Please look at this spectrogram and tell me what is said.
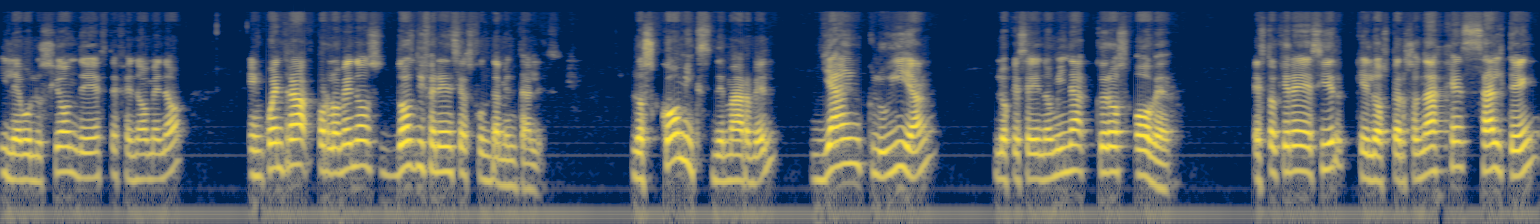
y la evolución de este fenómeno, encuentra por lo menos dos diferencias fundamentales. Los cómics de Marvel ya incluían lo que se denomina crossover. Esto quiere decir que los personajes salten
